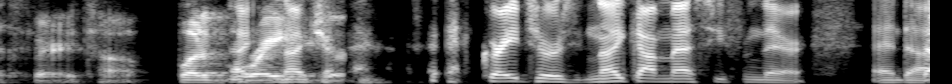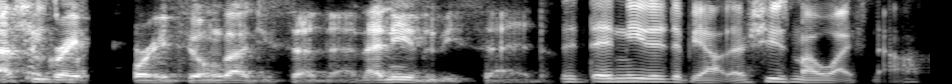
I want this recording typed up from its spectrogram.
that's very tough. But a great Nike, jersey. great jersey. Nike got messy from there. And uh, that's a great story too. I'm glad you said that. That needed to be said. It, it needed to be out there. She's my wife now.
